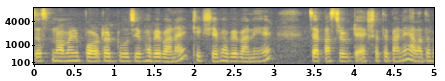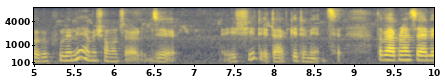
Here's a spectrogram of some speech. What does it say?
জাস্ট নর্মাল পরোটার ডো যেভাবে বানাই, ঠিক সেভাবে বানিয়ে চার পাঁচটা রুটি একসাথে বানিয়ে আলাদাভাবে খুলে নিয়ে আমি সমচার যে এই শিট এটা কেটে নিয়েছে। তবে আপনারা চাইলে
